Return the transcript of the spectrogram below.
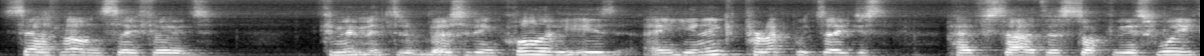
South Melbourne Seafood's commitment to diversity and quality is a unique product which they just have started to stock this week,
